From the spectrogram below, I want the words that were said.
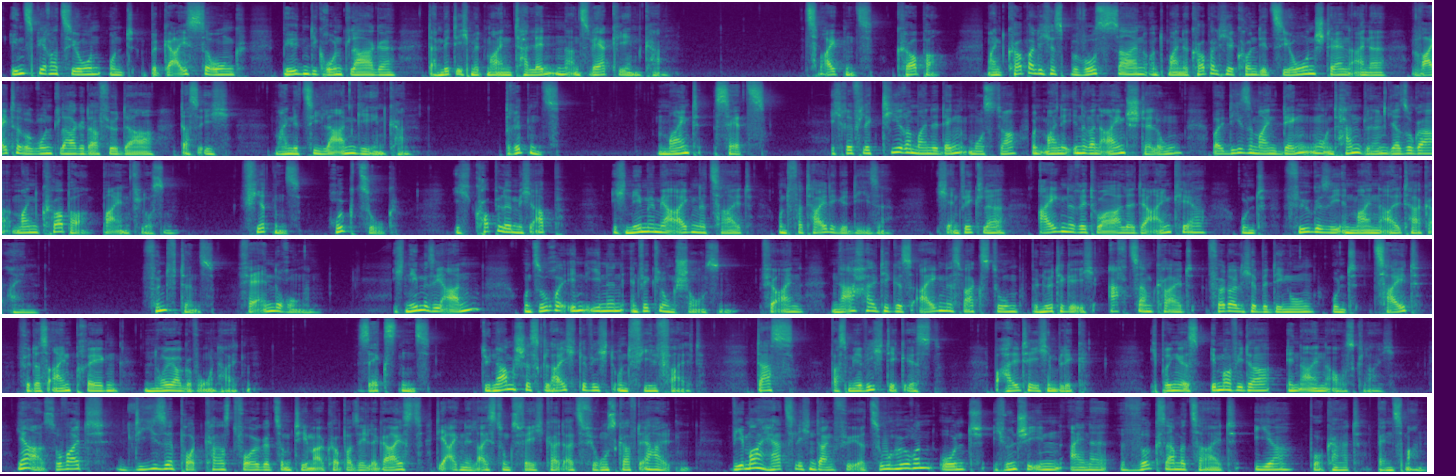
Inspiration und Begeisterung bilden die Grundlage, damit ich mit meinen Talenten ans Werk gehen kann. Zweitens, Körper. Mein körperliches Bewusstsein und meine körperliche Kondition stellen eine weitere Grundlage dafür dar, dass ich meine Ziele angehen kann. Drittens. Mindsets. Ich reflektiere meine Denkmuster und meine inneren Einstellungen, weil diese mein Denken und Handeln ja sogar meinen Körper beeinflussen. Viertens. Rückzug. Ich kopple mich ab. Ich nehme mir eigene Zeit und verteidige diese. Ich entwickle eigene Rituale der Einkehr und füge sie in meinen Alltag ein. Fünftens. Veränderungen. Ich nehme sie an und suche in ihnen Entwicklungschancen. Für ein nachhaltiges eigenes Wachstum benötige ich Achtsamkeit, förderliche Bedingungen und Zeit für das Einprägen neuer Gewohnheiten. Sechstens. Dynamisches Gleichgewicht und Vielfalt. Das, was mir wichtig ist, behalte ich im Blick. Ich bringe es immer wieder in einen Ausgleich. Ja, soweit diese Podcast-Folge zum Thema Körper, Seele, Geist, die eigene Leistungsfähigkeit als Führungskraft erhalten. Wie immer herzlichen Dank für Ihr Zuhören und ich wünsche Ihnen eine wirksame Zeit. Ihr Burkhard Benzmann.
